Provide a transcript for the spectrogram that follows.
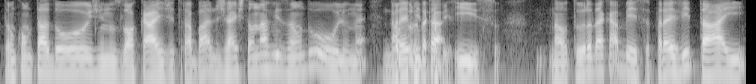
Então o computador hoje, nos locais de trabalho, já estão na visão do olho, né? Na pra altura evitar, da cabeça. Isso, na altura da cabeça, para evitar aí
